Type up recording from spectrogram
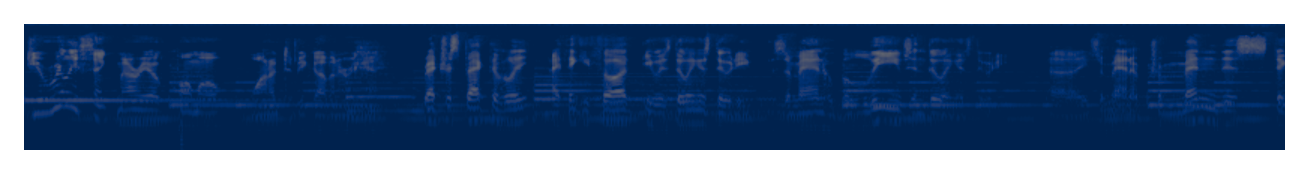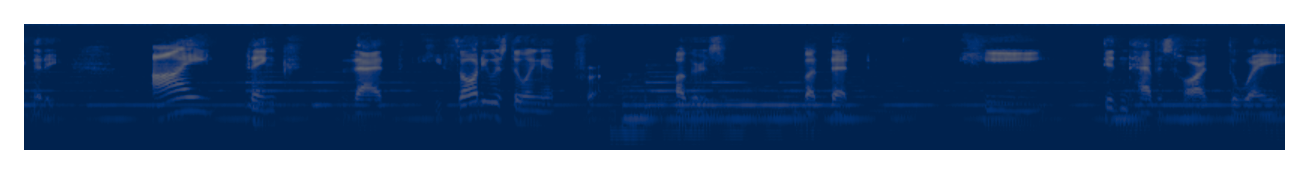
do you really think Mario Cuomo wanted to be governor again? Retrospectively, I think he thought he was doing his duty. Is a man who believes in doing his duty. Uh, he's a man of tremendous dignity. I think that he thought he was doing it for others, but that he didn't have his heart the way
